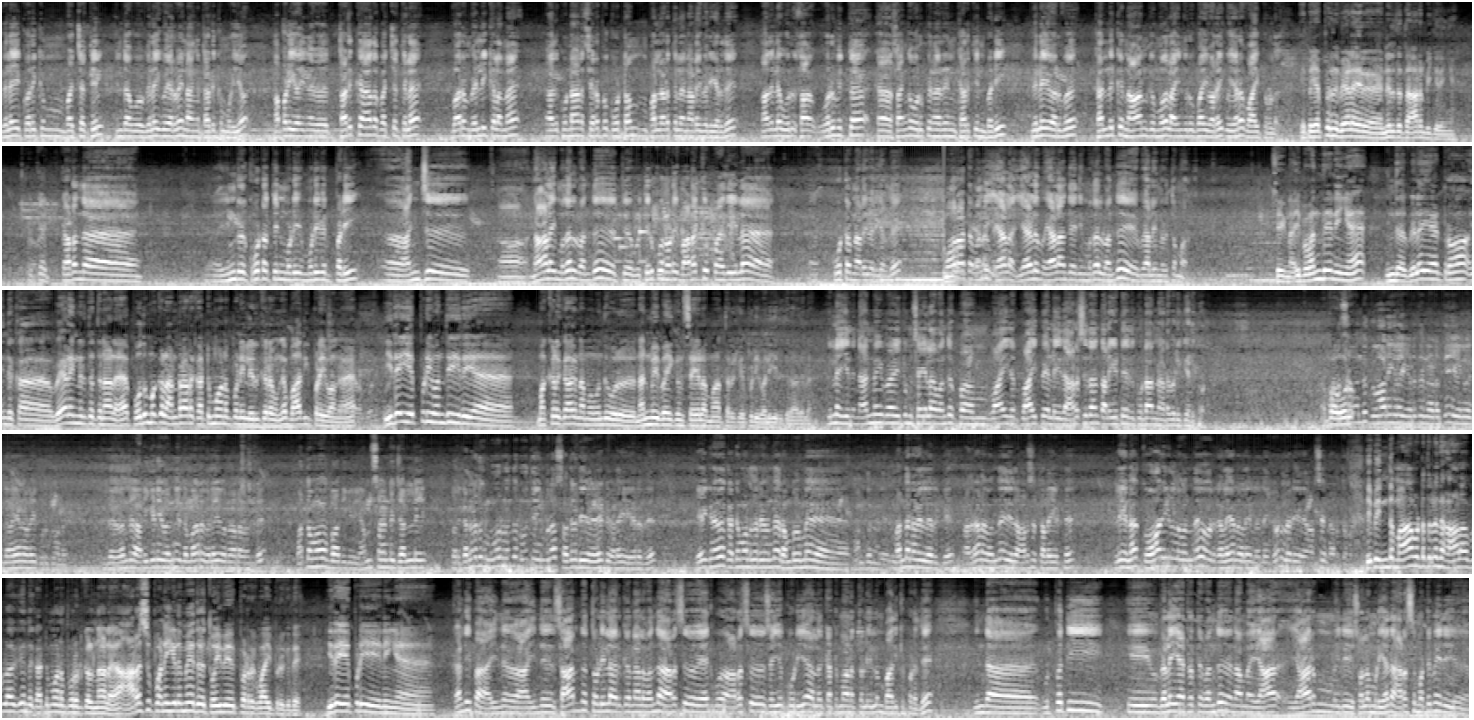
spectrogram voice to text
விலையை குறைக்கும் பட்சத்தில் இந்த விலை உயர்வை நாங்கள் தடுக்க முடியும். அப்படி தடுக்காத பட்சத்தில் வரும் வெள்ளிக்கிழமை அதுக்குண்டான சிறப்பு கூட்டம் பல்லடத்தில் நடைபெறுகிறது. அதில் ஒரு ஒருமித்த சங்க உறுப்பினரின் கருத்தின்படி விலை உயர்வு கல்லுக்கு நான்கு முதல் ஐந்து ரூபாய் வரை உயர வாய்ப்புள்ளது. இப்ப எப்ப இருந்து வேலை நிறுத்தத்தை ஆரம்பிக்கிறீங்க? கடந்த இன்று கூட்டத்தின் முடி முடிவின்படி அஞ்சு நாளை முதல் வந்து திருப்பூனுடைய வடக்கு பகுதியில் கூட்டம் நடைபெறுகிறது. போராட்டம் வந்து ஏழு ஏழு ஏழாம் தேதி முதல் வந்து வேலை நிறுத்தமாக இருக்கு. சரிங்கண்ணா. இப்ப வந்து நீங்க இந்த விலையேற்றம் இந்த க- வேலை நிறுத்தத்தினால பொதுமக்கள் அன்றாட கட்டுமான பணியில் இருக்கிறவங்க பாதிப்படைவாங்க. இதை எப்படி வந்து இதை மக்களுக்காக நம்ம வந்து ஒரு நன்மை பயக்கும் செயலை மாத்துறதுக்கு எப்படி வழி இருக்குது அதுல? இல்லை இது நன்மை பயக்கும் செயலாக வந்து வாய் வாய்ப்பே இல்லை. இது அரசு தான் தலையிட்டு இதுக்குண்டான நடவடிக்கை எடுக்கும். அப்ப ஒரு வந்து குவாரிகளை எடுத்து நடத்தி எங்களுக்கு நிலையான விலை கொடுக்கணும். இது வந்து அடிக்கடி வந்து இந்த மாதிரி விலை வரனால வந்து மொத்தமாக பாதிக்குது. எம்சாண்டு ஜல்லு ஒரு கட்டடத்துக்கு நூறுலேருந்து நூற்றி ஐம்பது ரூபா சதுரடி ரேட்டு விலை ஏறுது. ஏற்கனவே கட்டுமானத்துறை வந்து ரொம்பவுமே மந்த நிலையில் இருக்கு. அதனால வந்து இது அரசு தலையிட்டு இல்லைன்னா குவாரிகள் வந்து ஒரு நிலையான நிலையில் நினைக்கணும் இல்லாட்டி அரசு நடத்தணும். இப்ப இந்த மாவட்டத்துல இந்த ஹாலோ பிளாக் இந்த கட்டுமான பொருட்கள்னால அரசு பணிகளுமே இதுல தொய்வு ஏற்படுறதுக்கு வாய்ப்பு இருக்குது. இதை எப்படி நீங்க கண்டிப்பா. இந்த இந்த சார்ந்த தொழிலா இருக்கிறதுனால வந்து அரசு ஏற்ப- அரசு செய்யக்கூடிய அல்லது கட்டுமான தொழிலும் பாதிக்கப்படுது. இந்த உற்பத்தி விலையேற்றத்தை வந்து நம்ம யார் யாரும் இது சொல்ல முடியாது. அரசு மட்டுமே இது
